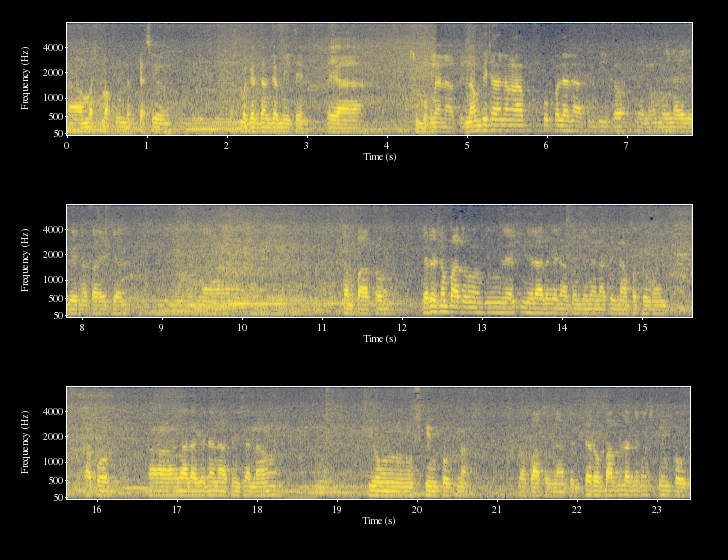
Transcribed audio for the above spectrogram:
uh, mas makunat kasi yun. Mas magandang gamitin. Kaya Subok na natin. Naumpisa na nga po pala natin dito. Yan, may nailagay na tayo dyan. Na sampatong. Pero sampatong yung nilalagay natin, din na natin ng patungan. Tapos, uh, lalagyan na natin siya ng yung skin coat na papatong natin. Pero bago lagyan ng skin coat,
